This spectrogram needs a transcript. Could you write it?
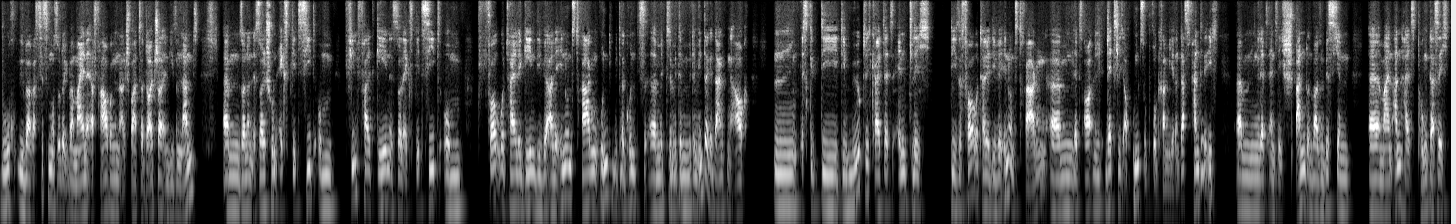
Buch über Rassismus oder über meine Erfahrungen als schwarzer Deutscher in diesem Land, ähm, sondern es soll schon explizit um Vielfalt gehen, es soll explizit um Vorurteile gehen, die wir alle in uns tragen und mit der Grund, äh, mit, mit, dem, mit dem Hintergedanken auch, mh, hm, es gibt die, die Möglichkeit letztendlich, diese Vorurteile, die wir in uns tragen, ähm, letzt, letztlich auch umzuprogrammieren. Das fand ich ähm, letztendlich spannend und war so ein bisschen äh, mein Anhaltspunkt, dass ich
